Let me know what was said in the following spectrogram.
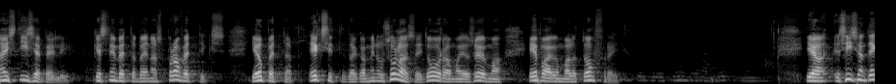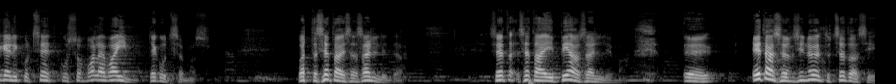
naist Iisabeli, kes nimetab ennast prohvetiks ja õpetab eksitada ka minu sulaseid oorama ja sööma ebajumalate ohvreid. Ja, ja siis on tegelikult see, et kus on vale vaim tegutsemas. vaata, seda ei saa sallida. seda, seda ei pea sallima edasi on siin öeldud sedasi,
